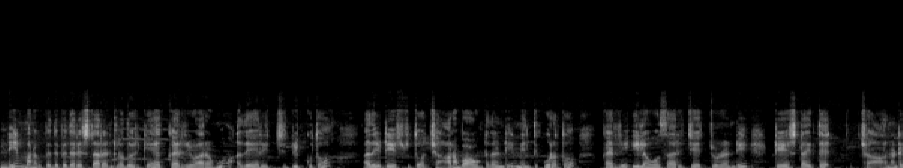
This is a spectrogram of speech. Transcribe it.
అండి. మనకు పెద్ద పెద్ద రెస్టారెంట్లో దొరికే కర్రీ వారము అదే రిచ్ రిక్కుతో అదే టేస్ట్తో చాలా బాగుంటుందండి. మెంతికూరతో కర్రీ ఇలా ఓసారి చేసి చూడండి. టేస్ట్ అయితే చాలా అంటే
